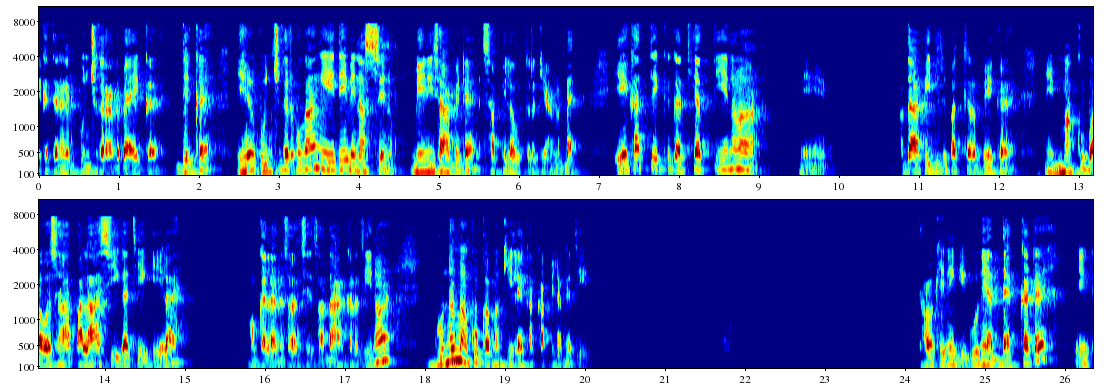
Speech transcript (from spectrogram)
එක තැනකට පුංචි කරන්න බෑ එක දෙක එහෙම පුංචි කරපු ගමන් ඒ දේ වෙනස් වෙනවා මේ නිසා අපිට සප්පෙලා උත්තර කියන්න බෑ ඒකත් එක්ක ගතියක් තියෙනවා මේ අද අපි ඉදිරිපත් කරපේක මේ මකු බව සහ පලාසී ගතිය කියලා මොග්ගලණ සංසේ සඳහන් කරලා තිනවා ಗುಣ මකුකම කියලා එකක් අපි ළඟ තියෙනවා. තව කෙනෙක්ගේ ගුණයක් දැක්කට ඒක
